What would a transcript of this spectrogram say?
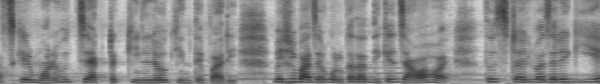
আজকের মনে হচ্ছে একটা কিনলেও কিনতে পারি। বেশি বাজার কলকাতার দিকে যাওয়া হয়, তো স্টাইল বাজারে গিয়ে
